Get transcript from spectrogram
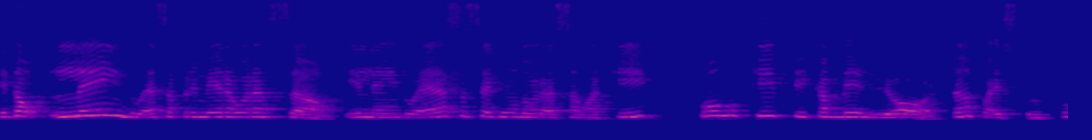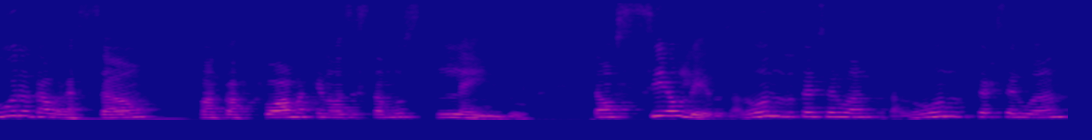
Então, lendo essa primeira oração e lendo essa segunda oração aqui, como que fica melhor tanto a estrutura da oração quanto a forma que nós estamos lendo. Então, se eu ler os alunos do terceiro ano, os alunos do terceiro ano,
